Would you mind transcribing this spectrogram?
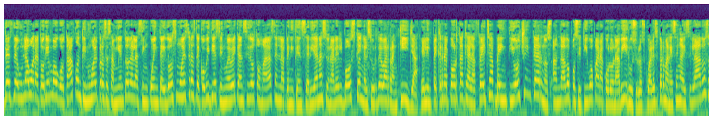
Desde un laboratorio en Bogotá continúa el procesamiento de las 52 muestras de COVID-19 que han sido tomadas en la Penitenciaría Nacional El Bosque en el sur de Barranquilla. El IMPEC reporta que a la fecha 28 internos han dado positivo para coronavirus, los cuales permanecen aislados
